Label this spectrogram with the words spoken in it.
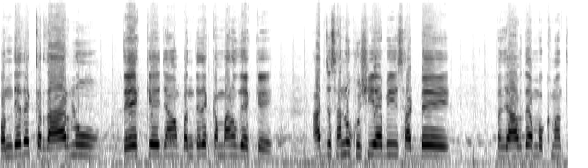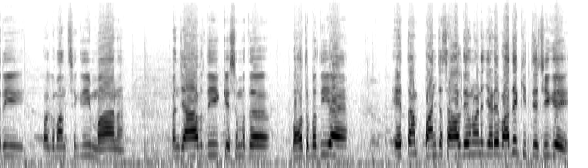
ਬੰਦੇ ਦੇ ਕਿਰਦਾਰ ਨੂੰ ਦੇਖ ਕੇ ਜਾਂ ਬੰਦੇ ਦੇ ਕੰਮਾਂ ਨੂੰ ਦੇਖ ਕੇ ਅੱਜ ਸਾਨੂੰ ਖੁਸ਼ੀ ਆ ਵੀ ਸਾਡੇ ਪੰਜਾਬ ਦੇ ਮੁੱਖ ਮੰਤਰੀ ਭਗਵੰਤ ਸਿੰਘ ਜੀ ਮਾਨ ਪੰਜਾਬ ਦੀ ਕਿਸਮਤ ਬਹੁਤ ਵਧੀਆ ਹੈ। ਇਹ ਤਾਂ 5 ਸਾਲ ਦੇ ਉਹਨਾਂ ਨੇ ਜਿਹੜੇ ਵਾਅਦੇ ਕੀਤੇ ਸੀਗੇ,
